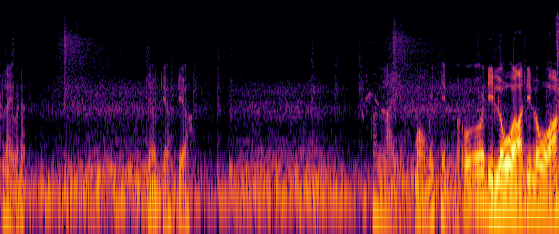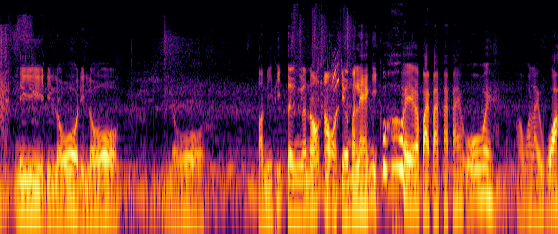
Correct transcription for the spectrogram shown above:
อะไรวะนะเดี๋ยวเดี๋ยวเดี๋ยวอะไรอะมองไม่เห็นว่าโอ้ยดีโลเหรอดีโลเหรอ นี่ดีโลดีโลดีโล ตอนนี้พี่ตึงแล้วน้อง เอาออกเจอแมลงอีก โอ้ยไปไปไปไปโอ้ย เอาอะไรวะ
